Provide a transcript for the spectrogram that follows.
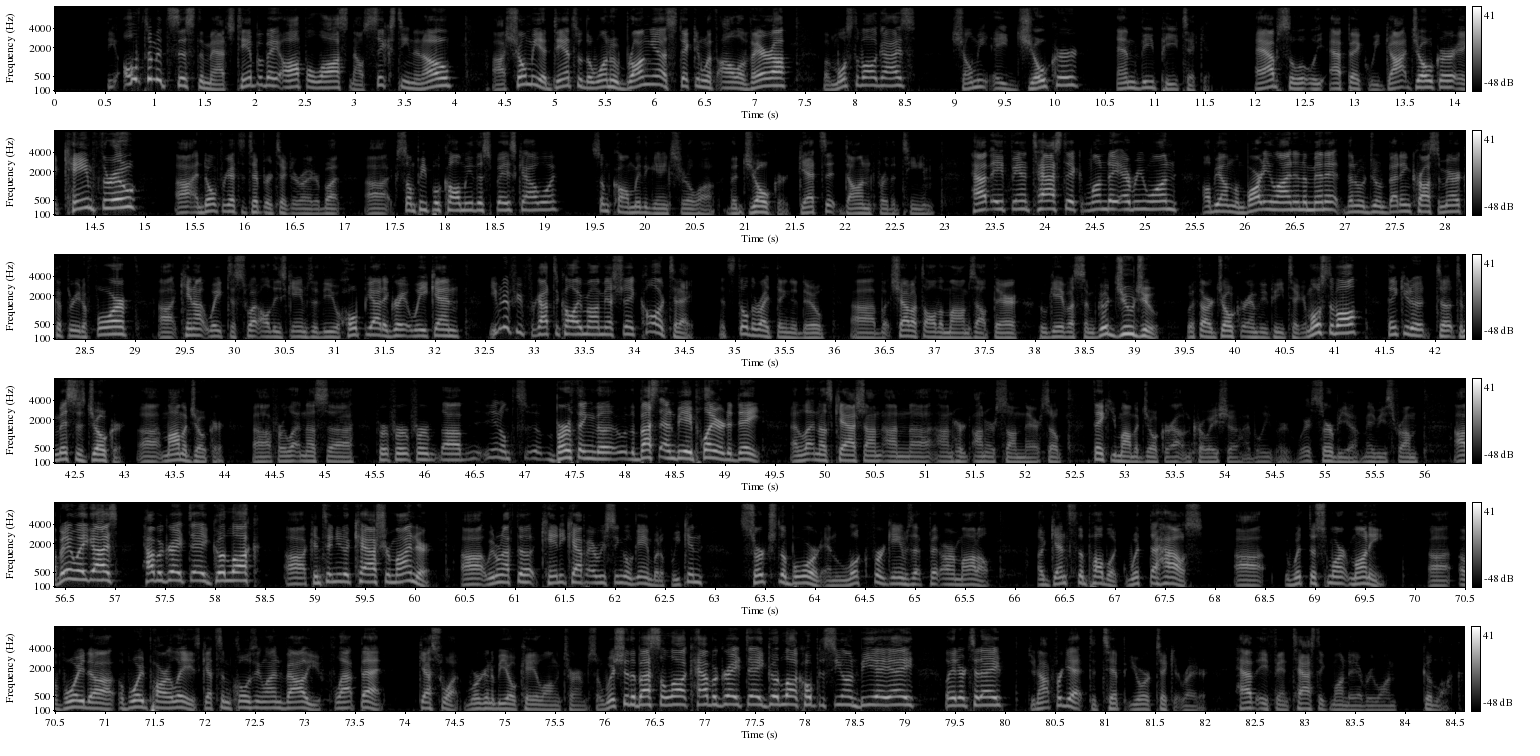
The ultimate system match. Tampa Bay awful loss, now 16 and 0. Uh, show me a dance with the one who brung you, sticking with Oliveira. But most of all, guys, show me a Joker MVP ticket. Absolutely epic. We got Joker. It came through. Uh, and don't forget to tip your ticket writer. But uh, some people call me the Space Cowboy. Some call me the Gangster Love. The Joker gets it done for the team. Have a fantastic Monday, everyone. I'll be on Lombardi line in a minute. Then we're doing betting across America 3 to 4. Uh, cannot wait to sweat all these games with you. Hope you had a great weekend. Even if you forgot to call your mom yesterday, call her today. It's still the right thing to do. Uh, but shout out to all the moms out there who gave us some good juju with our Joker MVP ticket. Most of all, thank you to, to, to Mrs. Joker, uh, Mama Joker. uh, for letting us uh, for for for uh, you know birthing the the best NBA player to date and letting us cash on on uh, on her on her son there. So thank you, Mama Joker, out in Croatia, I believe, or where Serbia maybe he's from. Uh, but anyway, guys, have a great day. Good luck. Uh, continue to cash. Reminder: uh, we don't have to candy cap every single game, but if we can search the board and look for games that fit our model against the public with the house, uh, with the smart money, uh, avoid avoid parlays, get some closing line value, flat bet guess what? We're going to be okay long term. So, wish you the best of luck. Have a great day. Good luck. Hope to see you on BAA later today. Do not forget to tip your ticket writer. Have a fantastic Monday, everyone. Good luck.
